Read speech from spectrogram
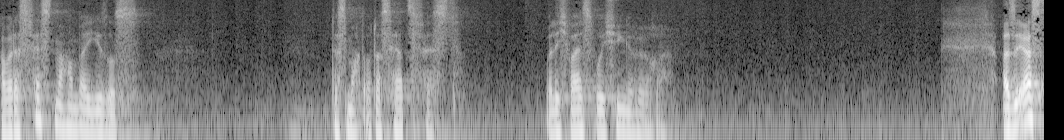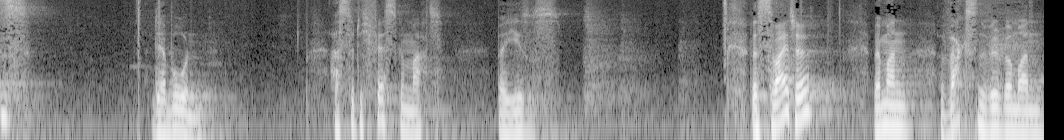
Aber das Festmachen bei Jesus, das macht auch das Herz fest weil ich weiß, wo ich hingehöre. Also erstens, der Boden. Hast du dich festgemacht bei Jesus? Das Zweite, wenn man wachsen will, wenn man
